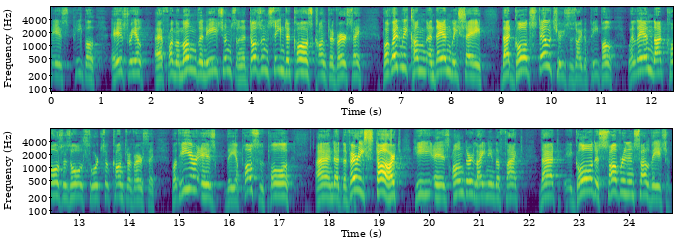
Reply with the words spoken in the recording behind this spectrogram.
his people, Israel, uh, from among the nations, and it doesn't seem to cause controversy. But when we come and then we say that God still chooses out a people, well, then that causes all sorts of controversy. But here is the Apostle Paul, and at the very start, he is underlining the fact that God is sovereign in salvation,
